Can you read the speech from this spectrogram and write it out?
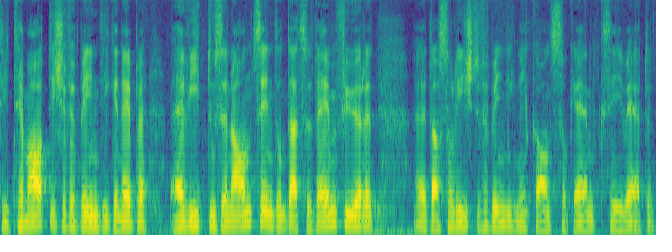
die thematischen Verbindungen eben äh, weit auseinander sind und auch zu dem führen, äh, dass so Listenverbindungen nicht ganz so gern gesehen werden.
